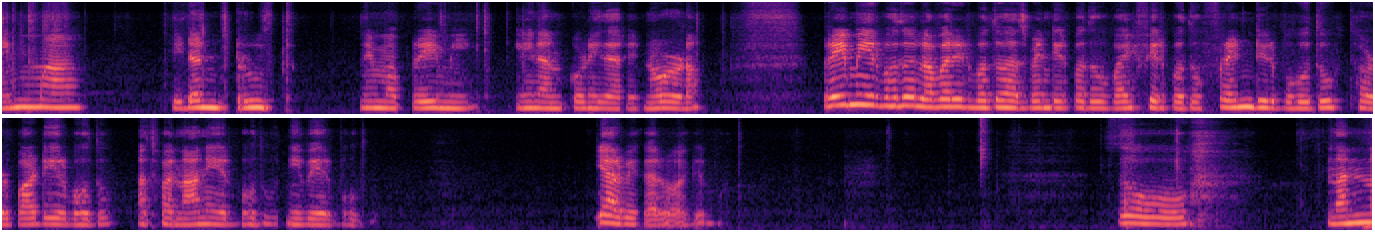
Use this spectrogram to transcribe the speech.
ನಿಮ್ಮ ಹಿಡನ್ ಟ್ರೂತ್ ನಿಮ್ಮ ಪ್ರೇಮಿ ಏನು ಅನ್ಕೊಂಡಿದ್ದಾರೆ ನೋಡೋಣ. ಪ್ರೇಮಿ ಇರ್ಬೋದು ಲವರ್ ಇರ್ಬೋದು ಹಸ್ಬೆಂಡ್ ಇರ್ಬೋದು ವೈಫ್ ಇರ್ಬೋದು ಫ್ರೆಂಡ್ ಇರಬಹುದು ಥರ್ಡ್ ಪಾರ್ಟಿ ಇರಬಹುದು, ಅಥವಾ ನಾನೇ ಇರಬಹುದು, ನೀವೇ ಇರಬಹುದು. ಯಾರು ಬೇಕಾದ್ರೂ ಆಗಿರ್ಬೋದು. ಸೊ ನನ್ನ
